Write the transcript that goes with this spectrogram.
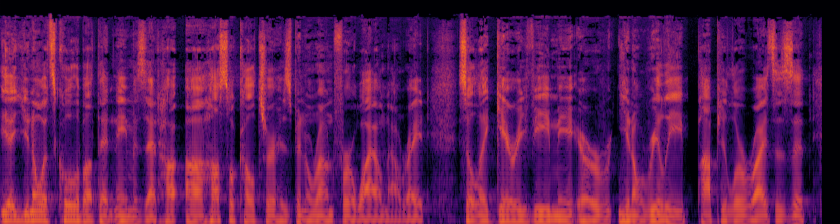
yeah, you know what's cool about that name is that uh, hustle culture has been around for a while now, right? So like Gary Vee, may, or you know, really popularizes it,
